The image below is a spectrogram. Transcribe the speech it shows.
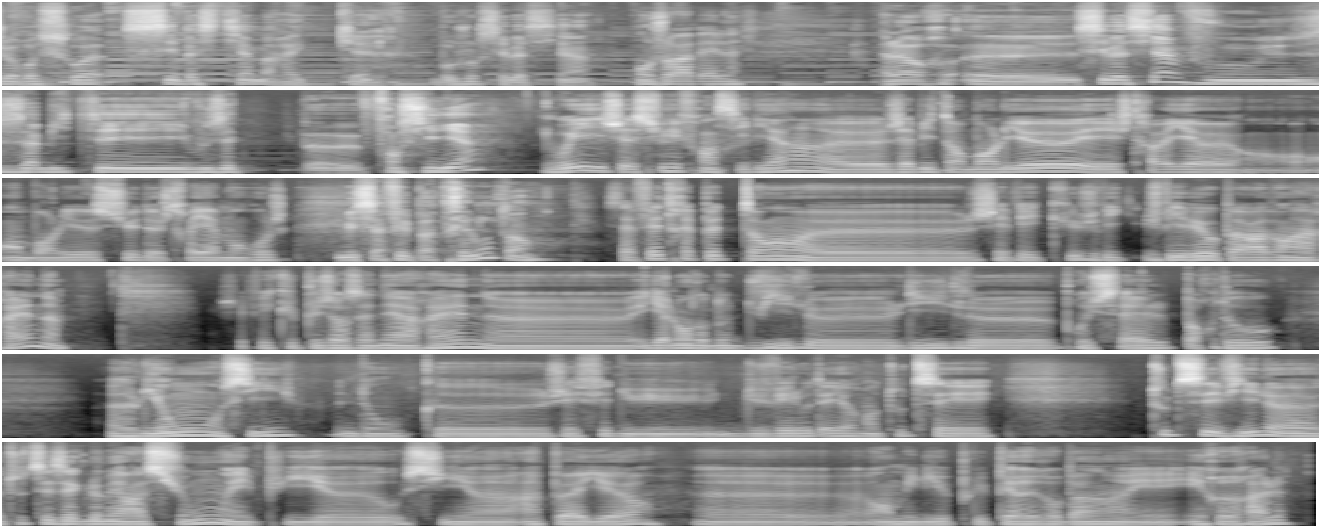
Je reçois Sébastien Marek. Bonjour Sébastien. Bonjour Abel. Alors, euh, Sébastien, vous habitez, vous êtes euh, francilien? Oui, je suis francilien. euh, J'habite en banlieue et je travaille en, en banlieue sud. Je travaille à Montrouge. Mais ça fait pas très longtemps. Ça fait très peu de temps. J'ai vécu, je, vivais auparavant à Rennes. J'ai vécu plusieurs années à Rennes, euh, également dans d'autres villes, euh, Lille, euh, Bruxelles, Bordeaux, euh, Lyon aussi. Donc euh, j'ai fait du, vélo d'ailleurs dans toutes ces, toutes ces villes, euh, toutes ces agglomérations, et puis aussi un, peu ailleurs, en milieu plus périurbain et, rural.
